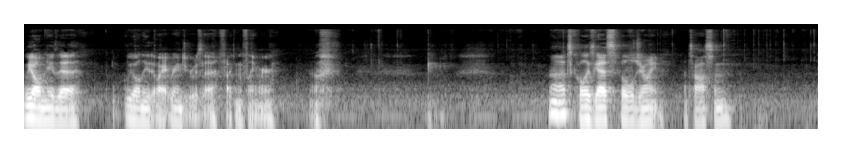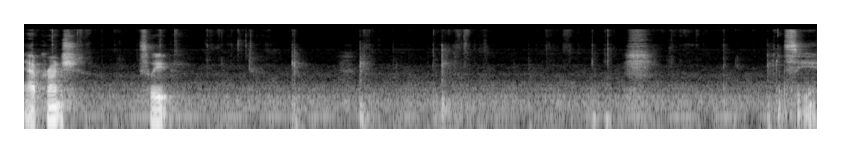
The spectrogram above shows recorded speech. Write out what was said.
We all knew the we all knew the White Ranger was a fucking flamer. Oh, oh that's cool. He's got a swivel joint. That's awesome. App crunch. Sweet. Let's see.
